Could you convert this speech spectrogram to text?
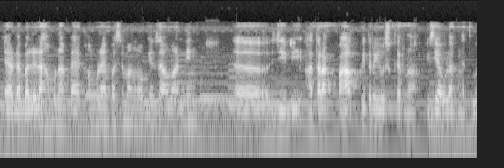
ඩබල්ල හමුණ පැක් හමුණයන් පස්සේ මං ඕකෙන් සාමාන්‍යෙන් ජීප හතරක් පහක් විතර යස් කරන කිසි අවුලක් නැතුව.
